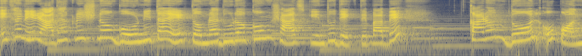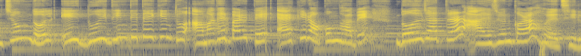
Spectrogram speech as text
এখানে রাধাকৃষ্ণ গৌর্ণিতায়ের তোমরা দুরকম সাজ কিন্তু দেখতে পাবে। কারণ দোল ও পঞ্চম দোল এই দুই দিনটিতেই কিন্তু আমাদের বাড়িতে একই রকমভাবে দোলযাত্রার আয়োজন করা হয়েছিল।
